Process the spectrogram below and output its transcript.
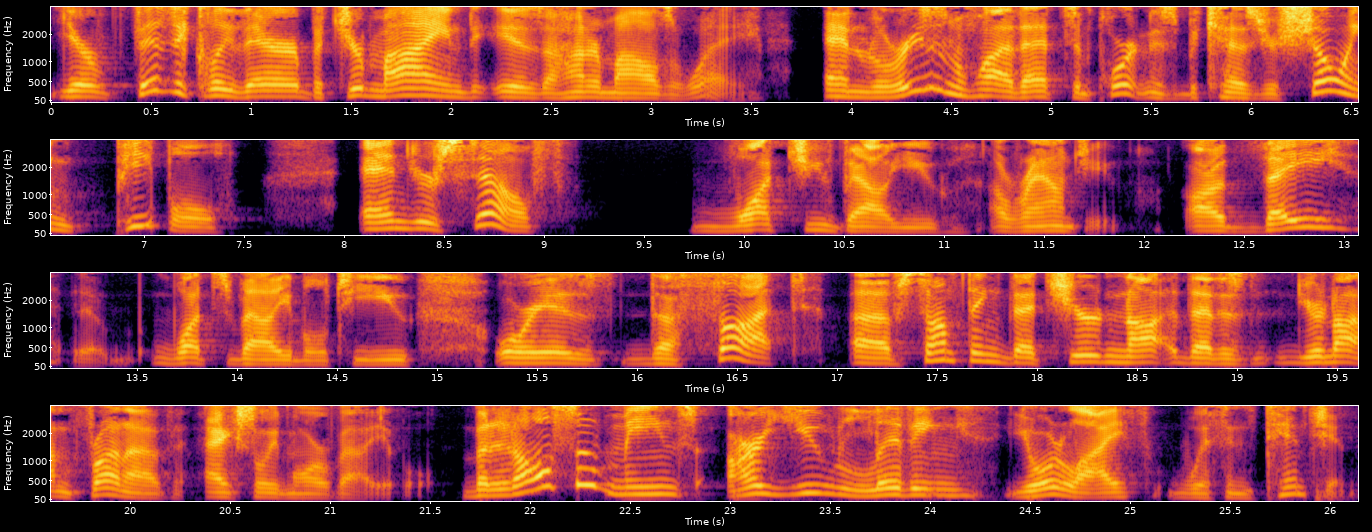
you're physically there, but your mind is a hundred miles away. And the reason why that's important is because you're showing people and yourself what you value around you. Are they what's valuable to you? Or is the thought of something that you're not, that is, you're not in front of actually more valuable? But it also means, are you living your life with intention?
